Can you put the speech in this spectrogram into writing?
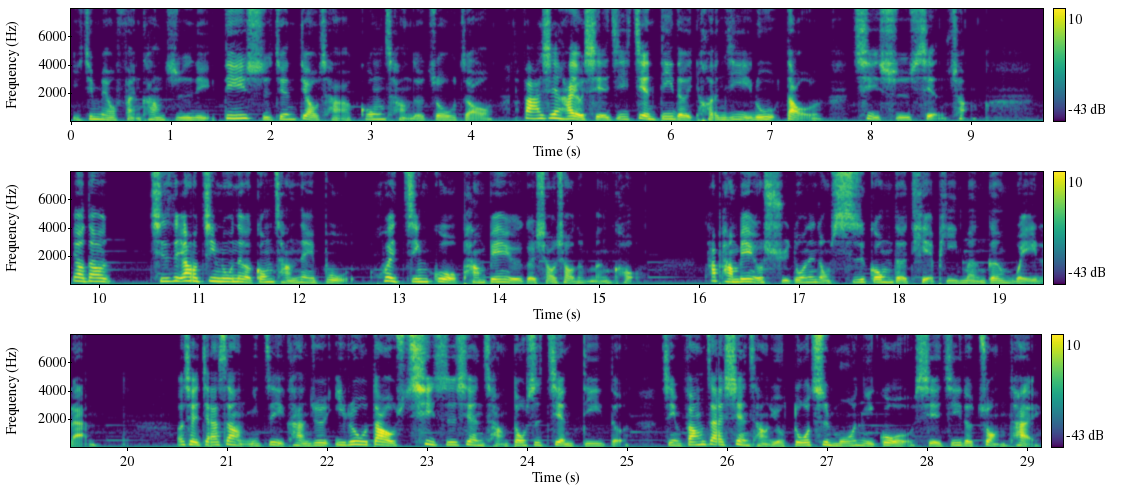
已经没有反抗之力。第一时间调查工厂的周遭，发现还有血迹见滴的痕迹，一路到了弃尸现场。要到其实要进入那个工厂内部，会经过旁边有一个小小的门口，它旁边有许多那种施工的铁皮门跟围栏，而且加上你自己看，就是一路到弃尸现场都是见滴的。警方在现场有多次模拟过血迹的状态，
